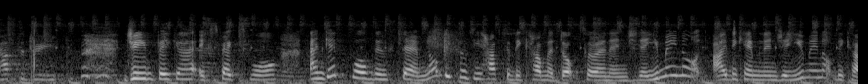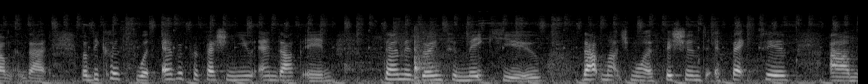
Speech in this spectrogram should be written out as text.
have to dream. dream bigger, expect more, and get involved in STEM. Not because you have to become a doctor or an engineer. You may not. I became an engineer. You may not become that. But because whatever profession you end up in, STEM is going to make you that much more efficient, effective, um,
